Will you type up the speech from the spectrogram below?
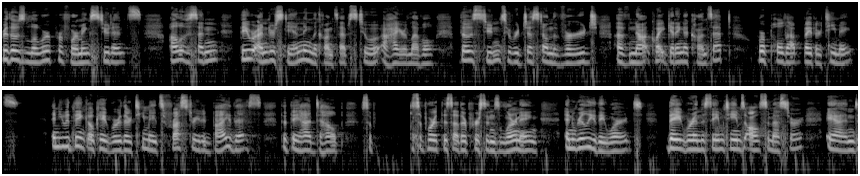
were those lower performing students. All of a sudden, they were understanding the concepts to a higher level. Those students who were just on the verge of not quite getting a concept were pulled up by their teammates. And you would think, okay, were their teammates frustrated by this, that they had to help su support this other person's learning? And really, they weren't. They were in the same teams all semester, and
